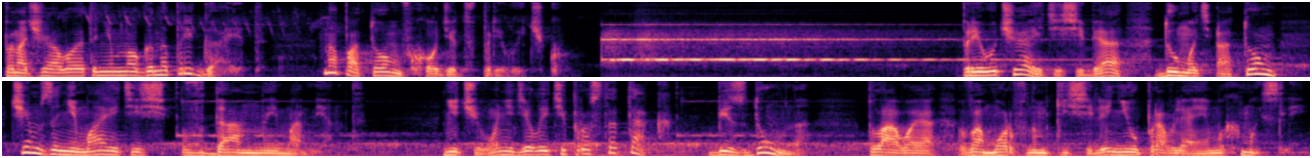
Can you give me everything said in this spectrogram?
Поначалу это немного напрягает, но потом входит в привычку. Приучайте себя думать о том, чем занимаетесь в данный момент – Ничего не делайте просто так, бездумно, плавая в аморфном киселе неуправляемых мыслей.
